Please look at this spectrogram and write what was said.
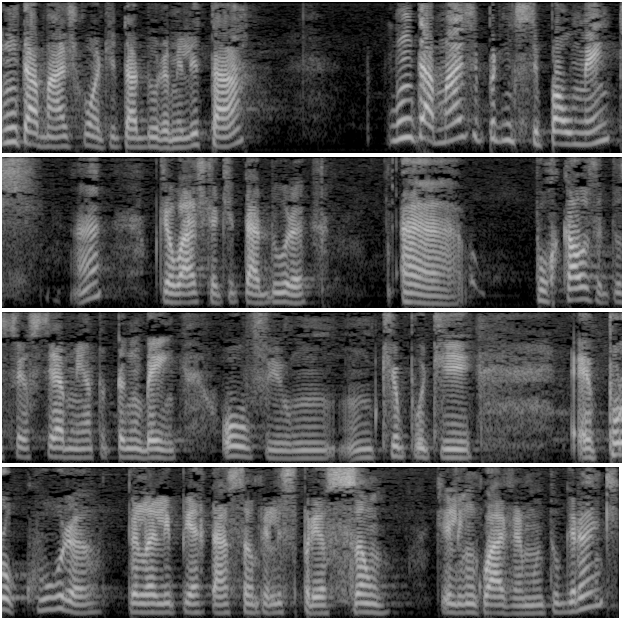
ainda mais com a ditadura militar, ainda mais e principalmente, né? porque eu acho que a ditadura, ah, por causa do cerceamento também, houve um, um tipo de é, procura pela libertação, pela expressão de linguagem muito grande.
